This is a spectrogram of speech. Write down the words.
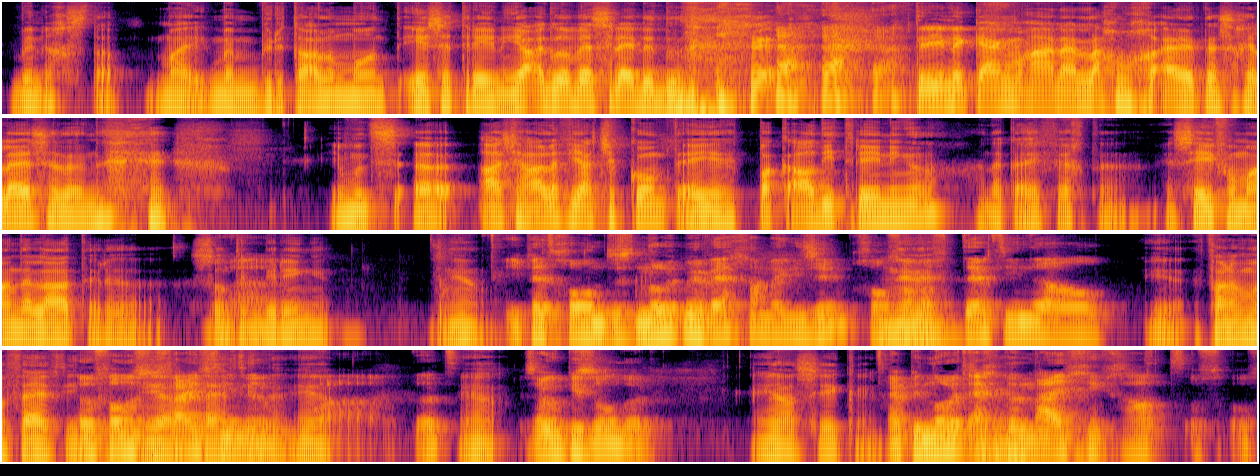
Binnengestapt. Maar ik met mijn brutale mond. Eerste training. Ja, ik wil wedstrijden doen. Trainer kijkt me aan en lacht me gewoon uit. En zegt, luister dan. Je moet, eh, als je een halfjaartje komt en je pakt al die trainingen, dan kan je vechten. En zeven maanden later eh, stond ik de ring in. Ja, Je bent gewoon dus nooit meer weggaan bij die gym? Gewoon Nee. vanaf 13e al? ja. Vanaf mijn vijftien. Oh, vanaf je 15e? Ja. Dat is ook bijzonder. ja, zeker. Heb je nooit echt Zeker. de neiging gehad of, of,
